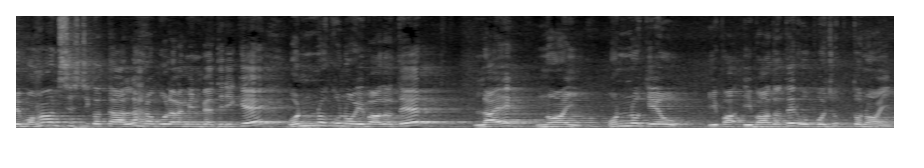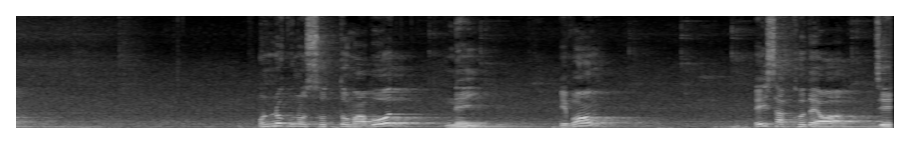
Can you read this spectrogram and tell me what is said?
যে মহান সৃষ্টিকর্তা আল্লাহ রবুল আলমিন ব্যতিরিকে অন্য কোনো ইবাদতের লায়েক নয়, অন্য কেউ ইবাদতের উপযুক্ত নয়। অন্য কোনো সত্য মাবোধ নেই। এবং এই সাক্ষ্য দেওয়া যে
